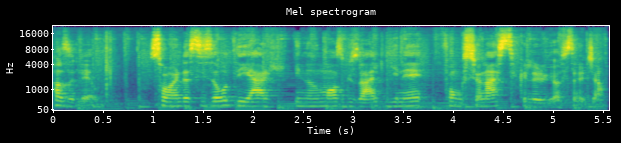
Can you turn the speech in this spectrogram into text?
hazırlayalım. Sonra da size o diğer inanılmaz güzel yeni fonksiyonel stikerleri göstereceğim.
